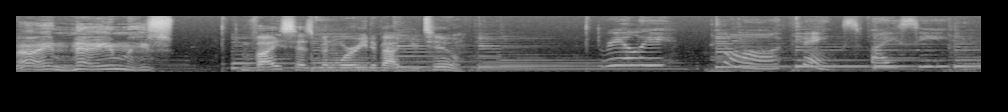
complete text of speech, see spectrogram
my name is... Vice has been worried about you too. Really? Aw, thanks, Vicey.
